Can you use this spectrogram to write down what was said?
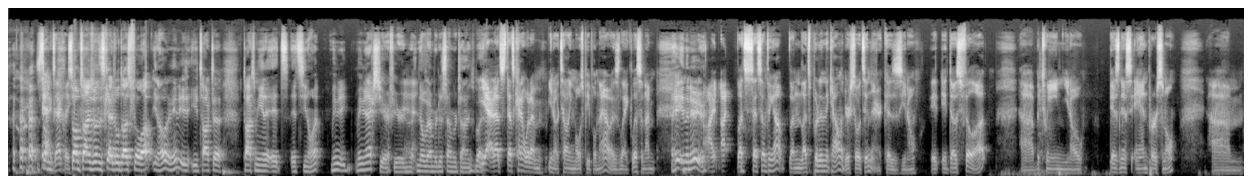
yeah, exactly. Sometimes when the schedule does fill up, you know what I mean. You, you talk to talk to me, and it's it's you know what maybe maybe next year if you're in November December times, but yeah, that's that's kind of what I'm you know telling most people now is like, listen, I'm hey, in the new year, I, I let's set something up and let's put it in the calendar so it's in there because you know it, it does fill up uh, between you know business and personal. Um,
